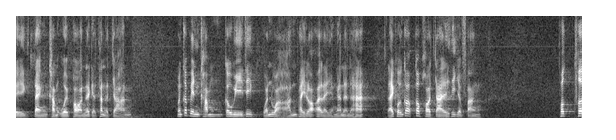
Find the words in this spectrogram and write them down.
ยแต่งคำอวยพรให้แก่ท่านอาจารย์ มันก็เป็นคำกวีที่หวานหวานๆไพเราะอะไรอย่างนั้นนะนะฮะ หลายคนก็ก็พอใจที่จะฟังพอพอ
